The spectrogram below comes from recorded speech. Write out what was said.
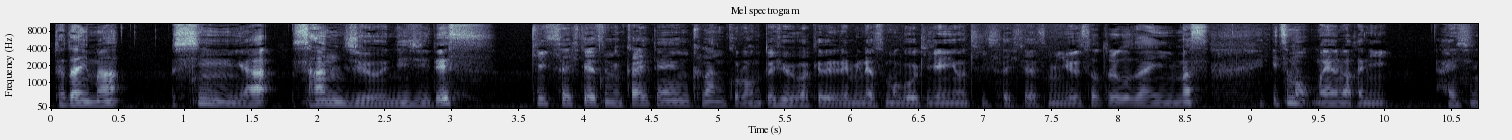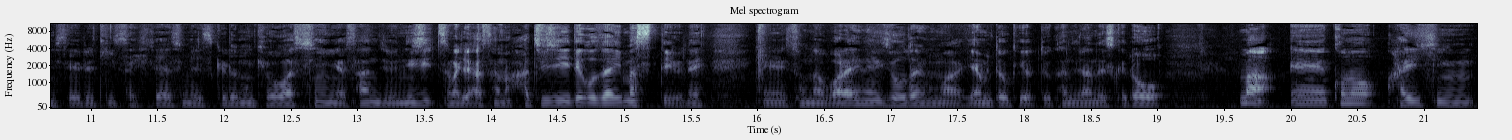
ただいま深夜32時です。喫茶一休み開店クランコロンというわけでね皆様ごきげんよう喫茶一休みゆうさとでございます。いつも真夜中に配信している喫茶一休みですけれども今日は深夜32時つまり朝の8時でございます。っていうね、えー、そんな笑えない冗談はやめておけよという感じなんですけどまあ、えー、この配信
